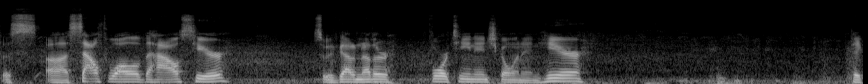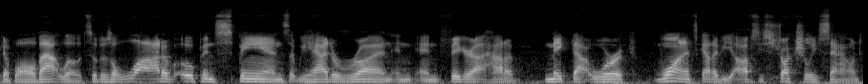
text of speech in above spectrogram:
the uh, south wall of the house here. So we've got another 14 inch going in here. Pick up all that load. So there's a lot of open spans that we had to run and, and figure out how to make that work. One it's got to be obviously structurally sound.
